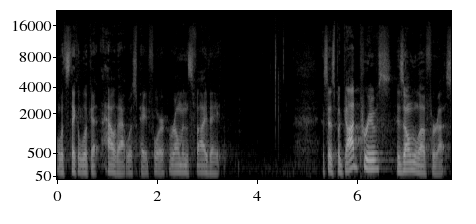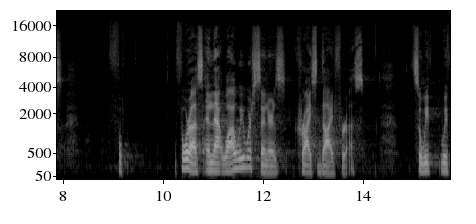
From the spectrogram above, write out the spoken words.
Let's take a look at how that was paid for. Romans 5 8. It says, But God proves his own love for us, for, for us, and that while we were sinners, Christ died for us. So we've, we've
